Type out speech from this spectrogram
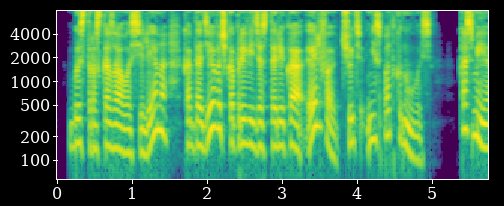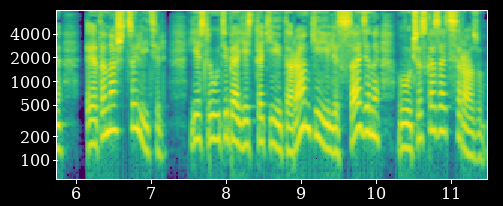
— быстро сказала Селена, когда девочка при виде старика-эльфа чуть не споткнулась. «Космея, это наш целитель. Если у тебя есть какие-то ранки или ссадины, лучше сказать сразу.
